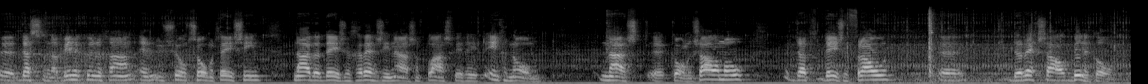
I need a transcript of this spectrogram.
uh, dat ze naar binnen kunnen gaan. En u zult zometeen zien, nadat deze gerechtsdienaar zijn plaats weer heeft ingenomen naast koning Salomo, dat deze vrouwen de rechtszaal binnenkomen.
